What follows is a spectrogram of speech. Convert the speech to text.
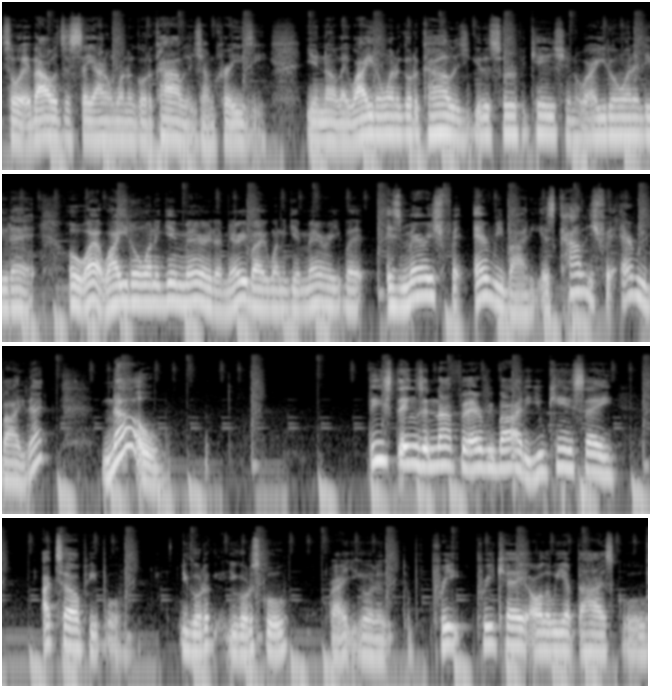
So if I was to say I don't want to go to college, I'm crazy. You know, like why you don't want to go to college? You get a certification, or why you don't want to do that? Oh, why why you don't want to get married? I mean, everybody want to get married, but is marriage for everybody? Is college for everybody? That no. These things are not for everybody. You can't say. I tell people, you go to you go to school, right? You go to pre pre K all the way up to high school.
